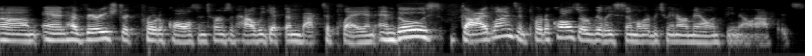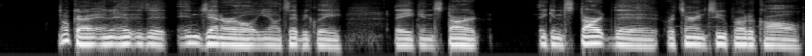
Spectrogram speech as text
um, and have very strict protocols in terms of how we get them back to play. And, and those guidelines and protocols are really similar between our male and female athletes. Okay, and is it in general? You know, typically they can start they can start the return to protocol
